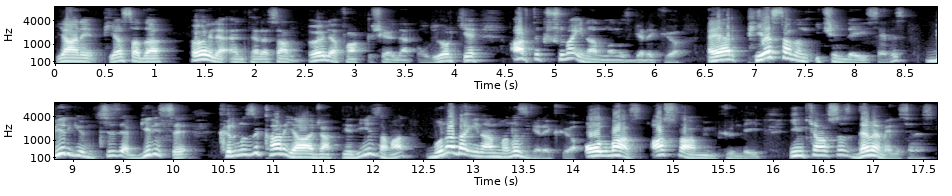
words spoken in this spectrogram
Yani piyasada öyle enteresan, öyle farklı şeyler oluyor ki artık şuna inanmanız gerekiyor. Eğer piyasanın içindeyseniz bir gün size birisi kırmızı kar yağacak dediği zaman buna da inanmanız gerekiyor. Olmaz, asla mümkün değil. İmkansız dememelisiniz.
